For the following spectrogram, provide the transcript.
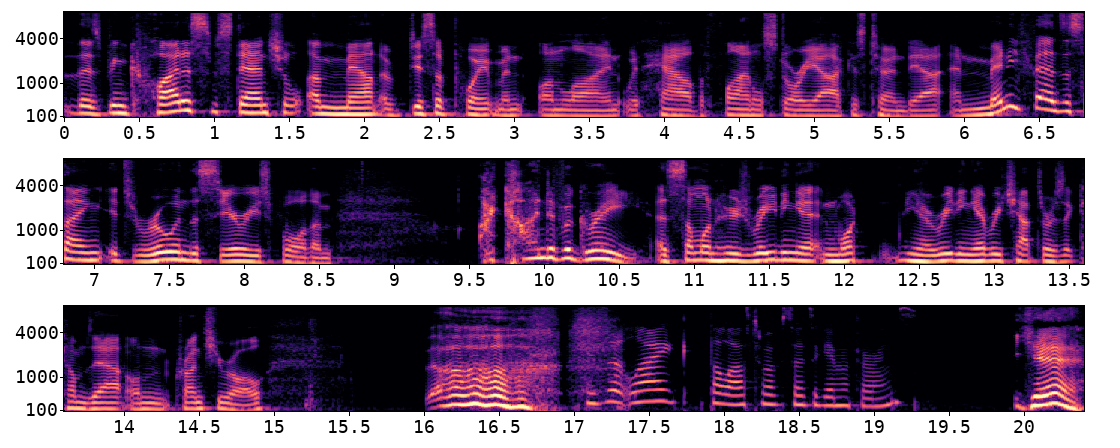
there's been quite a substantial amount of disappointment online with how the final story arc has turned out. And many fans are saying it's ruined the series for them. I kind of agree as someone who's reading it and what you know reading every chapter as it comes out on Crunchyroll. Uh, Is it like the last two episodes of Game of Thrones? yeah.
